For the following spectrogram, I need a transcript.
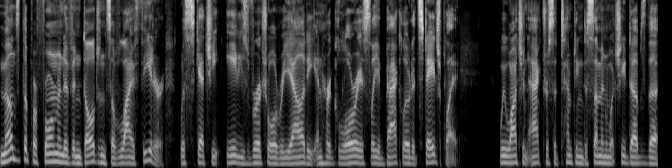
melds the performative indulgence of live theater with sketchy 80s virtual reality in her gloriously backloaded stage play. We watch an actress attempting to summon what she dubs the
